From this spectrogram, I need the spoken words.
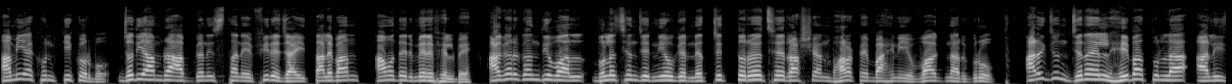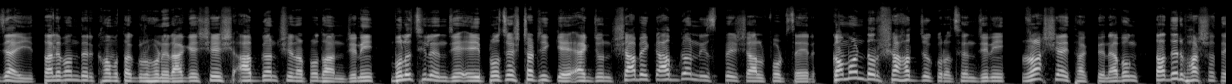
আমি এখন কি করব? যদি আমরা আফগানিস্তানে ফিরে যাই, তালেবান আমাদের মেরে ফেলবে। আগার গান্ধীওয়াল বলেছেন যে নিয়োগের নেতৃত্ব রয়েছে রাশিয়ান ভাড়াটে বাহিনী ওয়াগনার গ্রুপ আরেকজন জেনারেল হেবাতুল্লাহ আলিজাই তালেবানদের ক্ষমতা গ্রহণের আগে শেষ আফগান সেনা প্রধান, যিনি বলেছিলেন যে এই প্রচেষ্টাটিকে একজন সাবেক আফগান স্পেশাল ফোর্সের কমান্ডার সাহায্য করেছেন, যিনি রাশিয়ায় থাকতেন এবং তাদের ভাষাতে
